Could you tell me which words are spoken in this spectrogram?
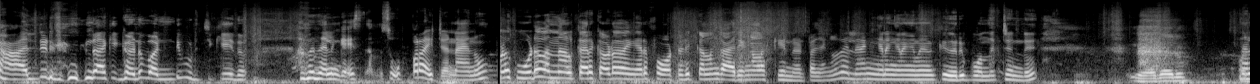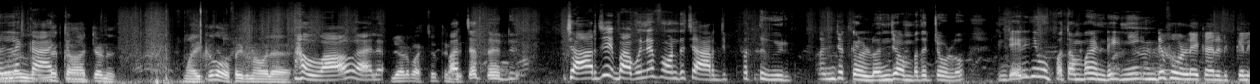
കാലിന്റെ എടുക്കുന്നുണ്ടാക്കിക്കാണ്ട് വണ്ടി പിടിച്ചിരിക്കുന്നു അപ്പോൾ എന്തായാലും ഗൈസ് സൂപ്പർ ആയിട്ടുണ്ടായിരുന്നു നമ്മൾ കൂടെ വന്ന ആൾക്കാരൊക്കെ അവിടെ ഭയങ്കര ഫോട്ടോ എടുക്കാനും കാര്യങ്ങളൊക്കെ ഉണ്ട് കേട്ടോ. ഞങ്ങൾ എല്ലാം ഇങ്ങനെ ഇങ്ങനെ ഇങ്ങനെ കയറി പോന്നിട്ടുണ്ട്. ഏതായാലും നല്ല കാറ്റാണ്. മൈക്ക് ഓഫ് പോലെ. ചാർജ് ബാബുവിന്റെ ഫോണിന്റെ ചാർജ് ഇപ്പൊ തീരും. അഞ്ചൊക്കെ ഉള്ളൂ അഞ്ച് ഒമ്പതൊക്കെ ഉള്ളൂ. എന്റെ കയ്യിൽ ഇനി മുപ്പത്തൊമ്പത് ഉണ്ട്. ഇനി എന്റെ ഫോണിലേക്കാണ് എടുക്കൽ.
